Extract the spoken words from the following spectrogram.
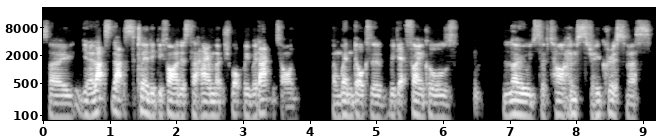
So you know, that's that's clearly defined as to how much what we would act on. And when dogs are, we get phone calls loads of times through Christmas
